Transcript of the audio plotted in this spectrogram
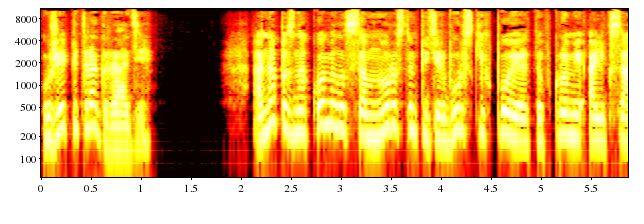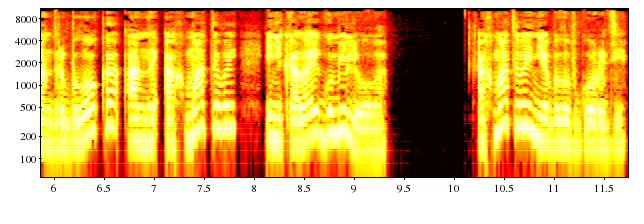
уже Петрограде. Она познакомилась со множеством петербургских поэтов, кроме Александра Блока, Анны Ахматовой и Николая Гумилева. Ахматовой не было в городе.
